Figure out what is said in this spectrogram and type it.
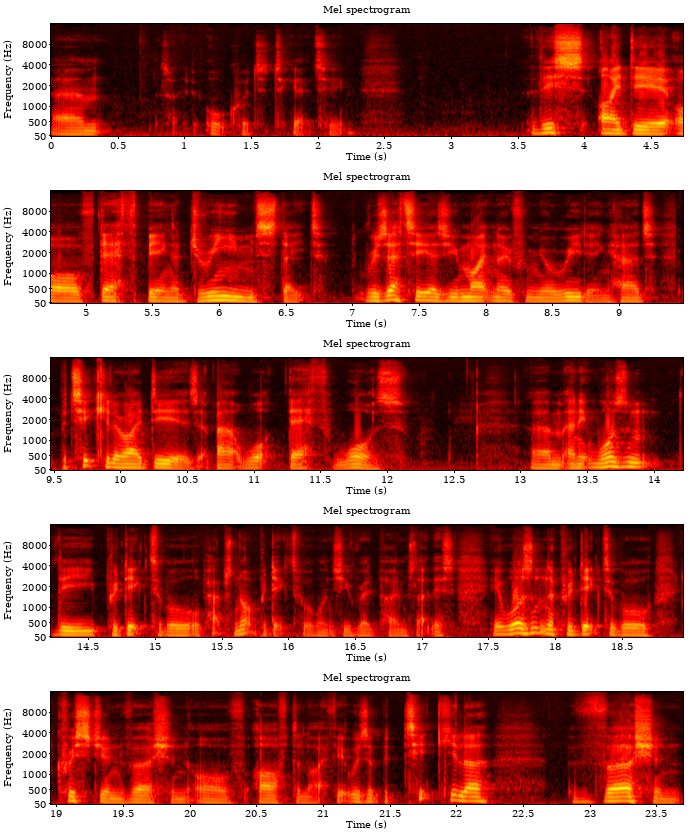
Um, sorry, awkward to get to. This idea of death being a dream state. Rossetti, as you might know from your reading, had particular ideas about what death was. Um, and it wasn't the predictable, or perhaps not predictable once you've read poems like this, it wasn't the predictable Christian version of afterlife. It was a particular version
